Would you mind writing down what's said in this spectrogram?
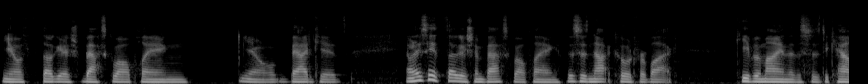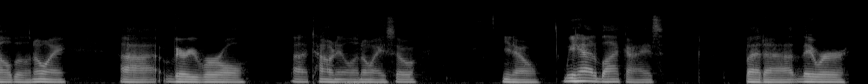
you know, thuggish basketball playing, you know, bad kids. And when I say thuggish and basketball playing, this is not code for black. Keep in mind that this is DeKalb, Illinois, uh, very rural uh, town in Illinois. So, you know, we had black eyes, but uh, they were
